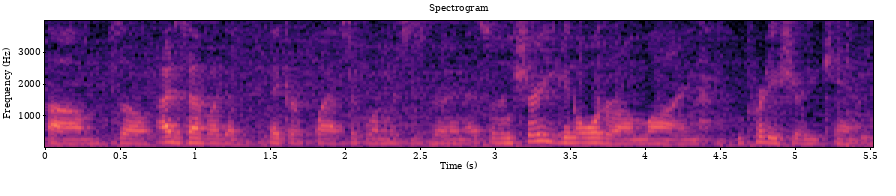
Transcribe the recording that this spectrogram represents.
Um, so I just have like a thicker plastic one, which is very nice. And I'm sure you can order online. I'm pretty sure you can.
